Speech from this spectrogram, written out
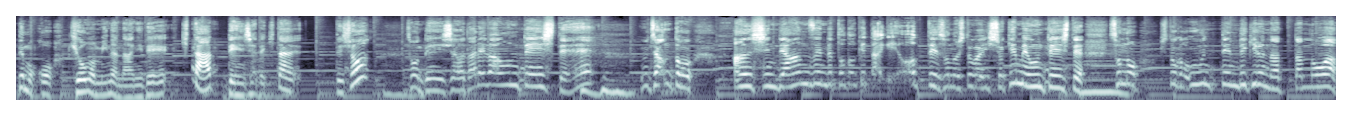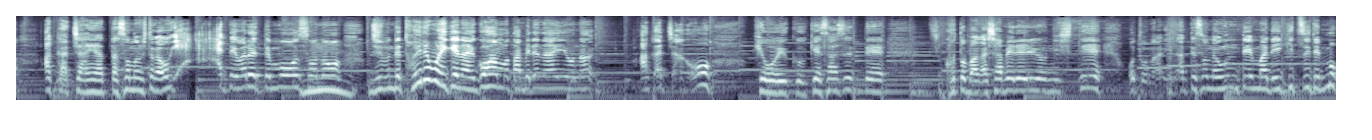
でもこう今日もみんな何で来た？電車で来たでしょ？その電車は誰が運転して？ちゃんと安心で安全で届けてあげようってその人が一生懸命運転して、うん。その人が運転できるようになったのは赤ちゃんやった。その人が「うぎゃー!」って言われてもうその、うん。自分でトイレも行けない。ご飯も食べれないような赤ちゃんを教育受けさせて言葉が喋れるようにして大人になってそんな運転まで行き着いても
